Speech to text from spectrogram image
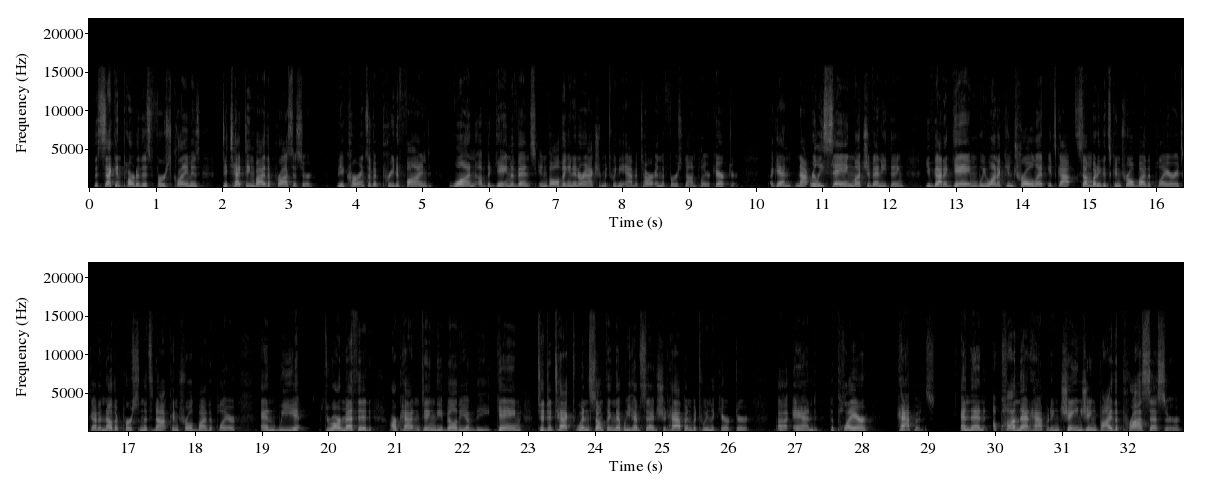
The second part of this first claim is detecting by the processor the occurrence of a predefined one of the game events involving an interaction between the avatar and the first non player character. Again, not really saying much of anything. You've got a game, we want to control it. It's got somebody that's controlled by the player, it's got another person that's not controlled by the player, and we through our method, are patenting the ability of the game to detect when something that we have said should happen between the character uh, and the player happens. And then, upon that happening, changing by the processor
